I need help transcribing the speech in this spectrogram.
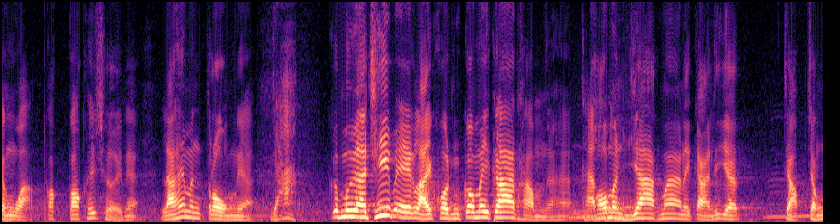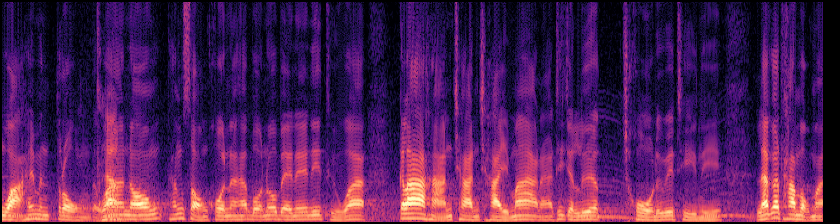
จังหวะก๊อกก๊อกเฉยๆเนี่ยแล้วให้มันตรงเนี่ยยาก ก็มืออาชีพเองหลายคนก็ไม่กล้าทำนะฮะครับเพราะมันผมยากมากในการที่จะ จับจังหวะให้มันตรง แต่ว่าครับ น้องทั้งสองคนนะฮะโบโนเบเน่นี่ถือว่ากล้าหาญชาญชัยมากนะฮะที่จะเลือกโชว์ด้วยวิธีนี้ แล้วก็ทำออกมา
